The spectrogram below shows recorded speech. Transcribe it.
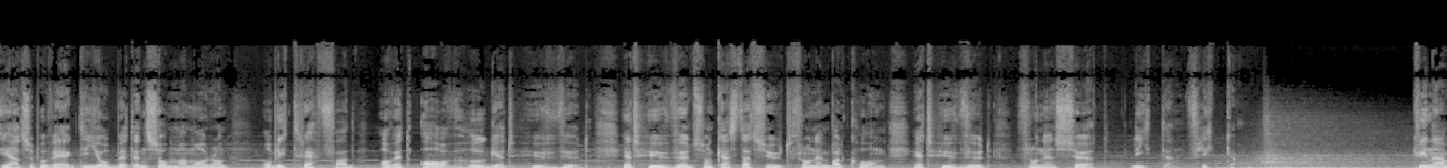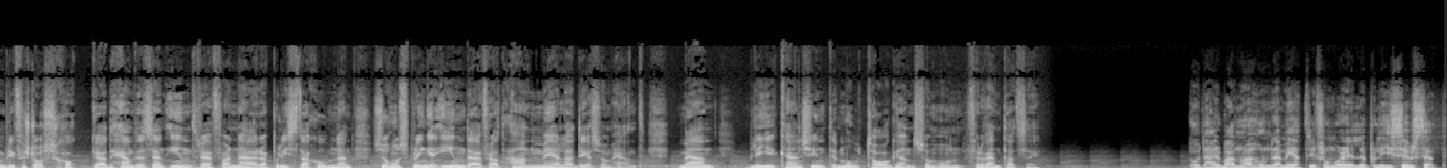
är alltså på väg till jobbet en sommarmorgon och blir träffad av ett avhugget huvud. Ett huvud som kastats ut från en balkong. Ett huvud från en söt liten flicka. Kvinnan blir förstås chockad. Händelsen inträffar nära polisstationen så hon springer in där för att anmäla det som hänt. Men blir kanske inte mottagen som hon förväntat sig. Och det här är bara några hundra meter ifrån vad det gäller polishuset.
